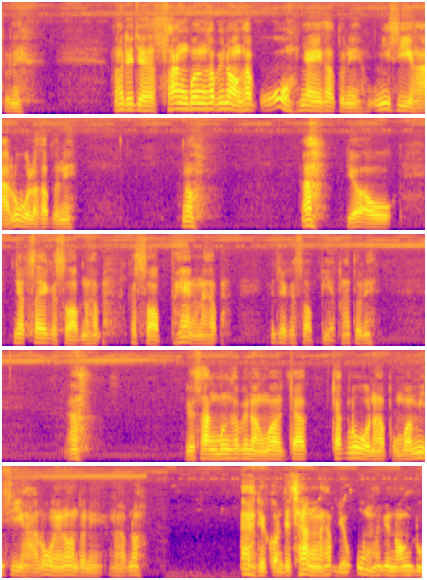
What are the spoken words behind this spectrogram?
ตัวนี้เดี๋ยวจะสั่งเบิ้งครับพี่น้องครับ โอ้ใหญ่ครับตัวนี้ มีสีหาลูแล้วครับตัวนี้เนาะอะเดี๋ยวเอายัดใส่กระสอบนะครับ กระสอบแห้งนะครับไม่ใช่กระสอบเปียกนะตัวนี้อะเดี๋ยวสั่งเบิ้งครับพี่น้องว่าจัก จักโลนะครับ ผมว่ามีสีหาโลแน่นอนตัวนี้นะครับเนาะอะเดี๋ยวก่อนจะชั่งนะครับ เดี๋ยวอุ้มให้พี่น้องดู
